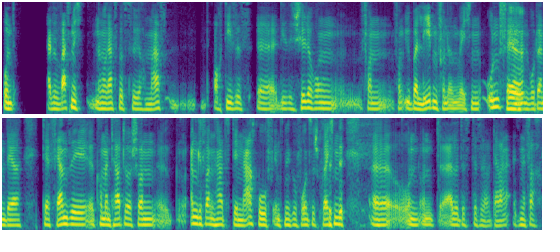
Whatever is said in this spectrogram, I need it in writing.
Und also was mich nochmal ganz kurz zu Jochen Maas, auch dieses, äh, diese Schilderung von, vom Überleben von irgendwelchen Unfällen, ja. wo dann der, der Fernsehkommentator schon äh, angefangen hat, den Nachruf ins Mikrofon zu sprechen. äh, und, und also das, das, da sind einfach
